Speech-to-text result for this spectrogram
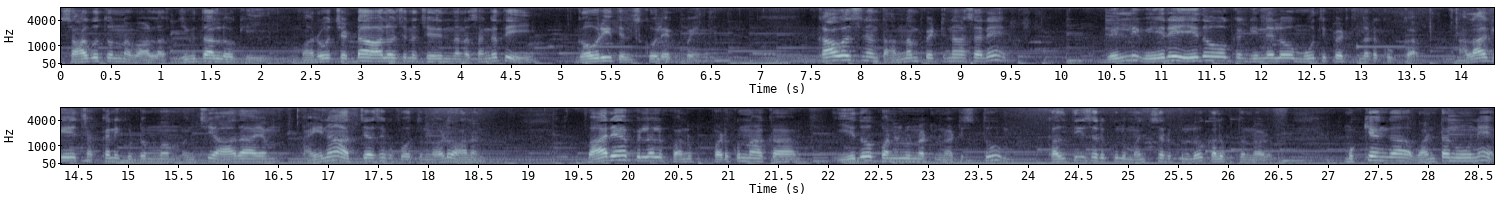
సాగుతున్న వాళ్ళ జీవితాల్లోకి మరో చెడ్డ ఆలోచన చేరిందన్న సంగతి గౌరీ తెలుసుకోలేకపోయింది. కావలసినంత అన్నం పెట్టినా సరే వెళ్ళి వేరే ఏదో ఒక గిన్నెలో మూతి పెడుతుందట కుక్క. అలాగే చక్కని కుటుంబం మంచి ఆదాయం అయినా అత్యాశకు పోతున్నాడు ఆనంద్. భార్య పిల్లలు పను పడుకున్నాక ఏదో పనులున్నట్లు నటిస్తూ కల్తీ సరుకులు మంచి సరుకుల్లో కలుపుతున్నాడు. ముఖ్యంగా వంట నూనె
